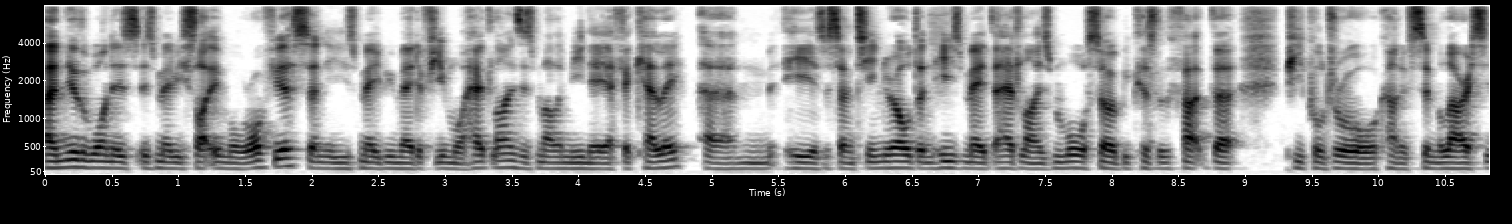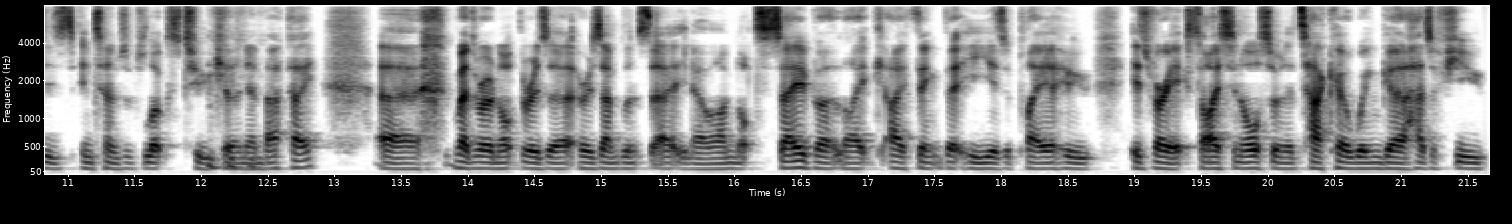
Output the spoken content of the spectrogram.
And the other one is is maybe slightly more obvious, and he's maybe made a few more headlines. Is Malamine Efekele? Um, he is a 17 year old, and he's made the headlines more so because of the fact that people draw kind of similarities in terms of looks to Kylian Mbappe. Uh, whether or not there is a, a, resemblance there, you know, I'm not to say, but like I think that he is a player who is very exciting. Also, an attacker, winger, has a few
